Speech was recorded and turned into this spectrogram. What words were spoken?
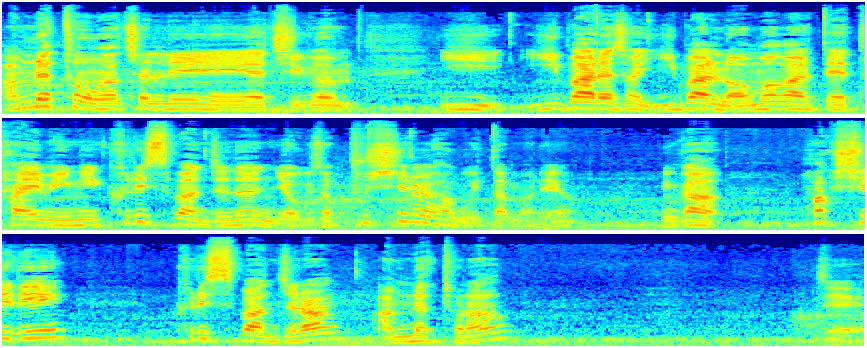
암레토 오마첼리의 지금 이 이발에서 이발 넘어갈 때 타이밍이 크리스 반즈는 여기서 푸시를 하고 있단 말이에요. 그러니까 확실히 크리스 반즈랑 암레토랑 이제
